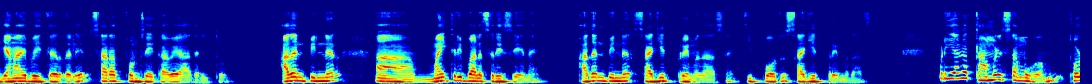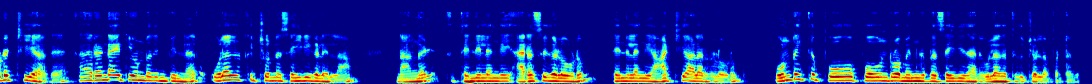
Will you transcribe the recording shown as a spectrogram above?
ஜனாதிபதி தேர்தலில் சரத் பொன்சேகாவை ஆதரித்தோம். அதன் பின்னர் ஆஹ், மைத்ரிபால சிறிசேன அதன் பின்னர் சஜித் பிரேமதாச இப்போது சஜித் பிரேமதாஸ். இப்படியாக தமிழ் சமூகம் தொடர்ச்சியாக ரெண்டாயிரத்தி ஒன்பதின் பின்னர் உலகுக்கு சொன்ன செய்திகள் எல்லாம் நாங்கள் தென்னிலங்கை அரசுகளோடும் தென்னிலங்கை ஆட்சியாளர்களோடும் ஒன்றைத்து போக போகின்றோம் என்கிற செய்தி தான் உலகத்துக்கு சொல்லப்பட்டது.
